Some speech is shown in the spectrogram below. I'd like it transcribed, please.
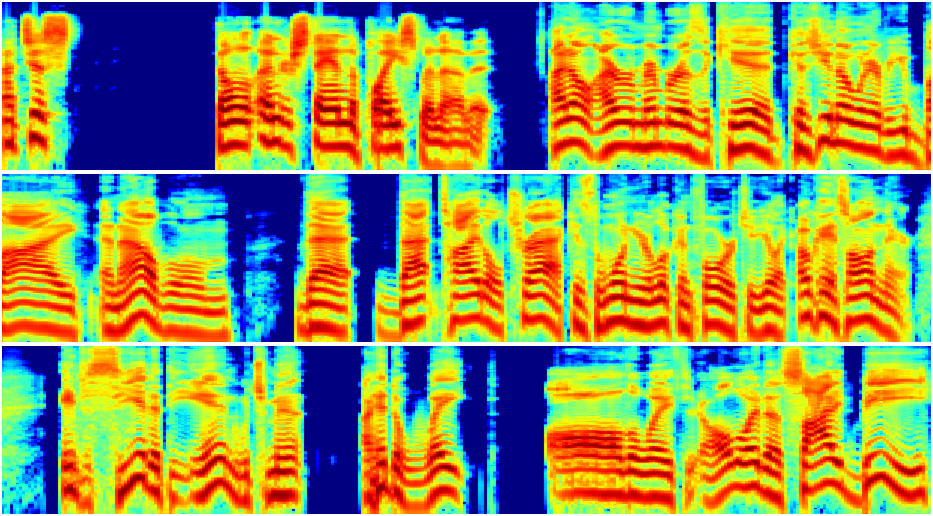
I just don't understand the placement of it. I don't. I remember as a kid because you know, whenever you buy an album, that that title track is the one you're looking forward to. You're like, okay, it's on there, and to see it at the end, which meant I had to wait all the way through, all the way to side B,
